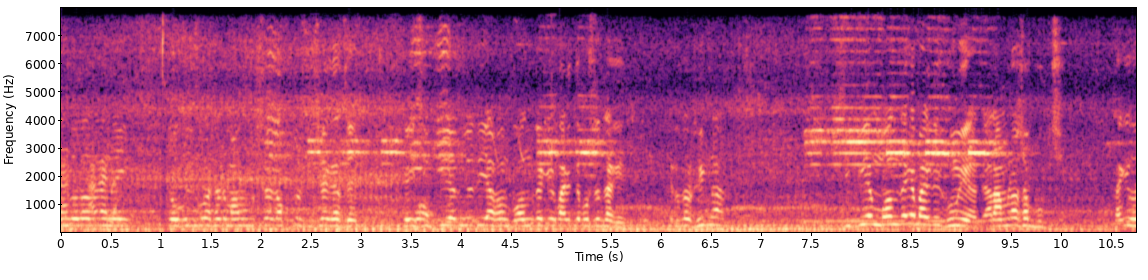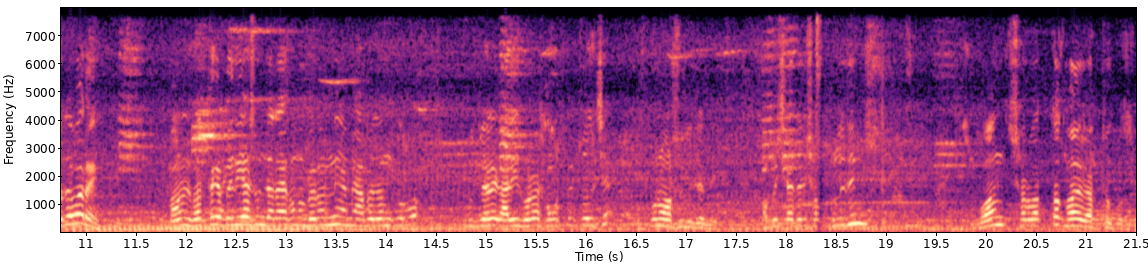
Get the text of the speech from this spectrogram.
আন্দোলন নেই। চৌত্রিশ বছর মানুষের রক্ত শুষে গেছে। সেই সিপিএম যদি এখন বন্ধ থেকে বাড়িতে বসে থাকে, এটা তো ঠিক না। সিপিএম বন্ধ থেকে বাড়িতে ঘুমিয়ে আছে আর আমরা সব ভুগছি। তা কি হতে পারে? মানুষ ঘর থেকে বেরিয়ে আসুন যারা এখনও বেরোননি আমি আবেদন করব। কুচবিহারে গাড়ি ঘোড়া সমস্ত চলছে কোনো অসুবিধা নেই। অফিস সাথে সব খুলে দিন। বন্ধ সর্বাত্মকভাবে ব্যর্থ করুন।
